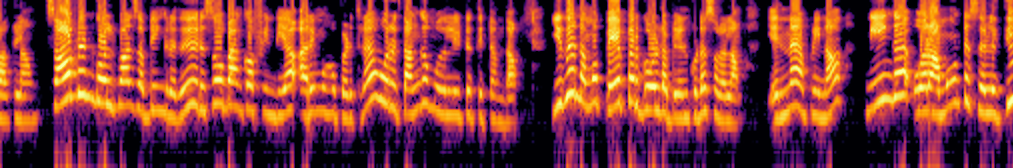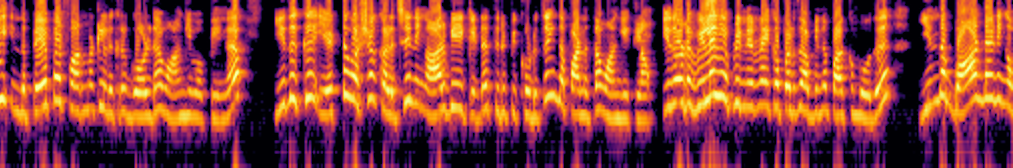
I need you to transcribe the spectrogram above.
பார்க்கலாம். சாவரன் கோல்ட் பாண்ட்ஸ் அப்படிங்கிறது ரிசர்வ் பேங்க் ஆஃப் இந்தியா அறிமுகப்படுத்தின ஒரு தங்க முதலீட்டு திட்டம் தான் இது நம்ம பேப்பர் கோல்டு அப்படின்னு கூட சொல்லலாம். என்ன அப்படின்னா நீங்க ஒரு அமௌண்ட்டை செலுத்தி இந்த பேப்பர் ஃபார்மேட்ல இருக்கிற கோல்டை வாங்கி வைப்பீங்க. இதுக்கு எட்டு வருஷம் கழிச்சு நீங்க ஆர்பிஐ கிட்ட திருப்பி கொடுத்து இந்த பணத்தை வாங்கிக்கலாம். இதோட விலை எப்படி நிர்ணயிக்கப்படுது அப்படின்னு பார்க்கும்போது இந்த பாண்டை நீங்க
